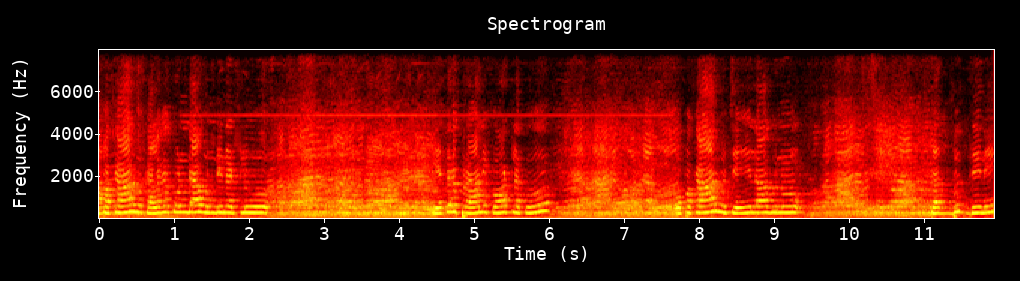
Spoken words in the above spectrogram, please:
అపకారము కలగకుండా ఉండినట్లు. ఇతర ప్రాణి కోట్లకు ఉపకారం చేయలాగును. సద్బుద్ధిని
